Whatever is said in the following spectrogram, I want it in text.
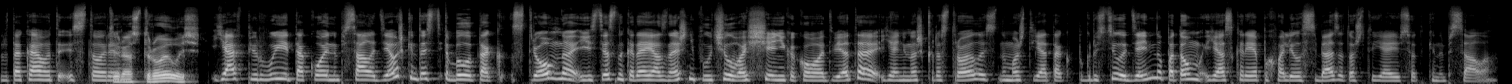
Вот такая вот история. Ты расстроилась? Я впервые такое написала девушке, ну, то есть это было так стрёмно, и, естественно, когда я, знаешь, не получила вообще никакого ответа, я немножко расстроилась, ну, может, я так погрустила день, но потом я скорее похвалила себя за то, что я ей все таки написала.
